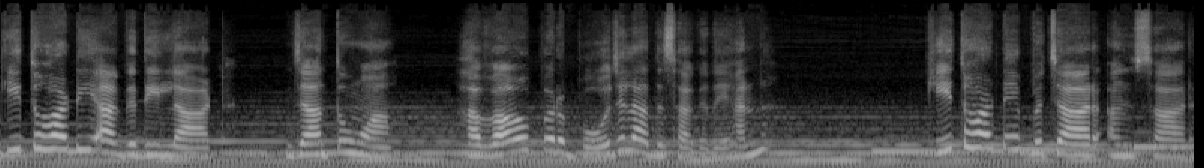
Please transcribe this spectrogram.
ਕੀ ਤੁਹਾਡੀ ਅੱਗ ਦੀ ਲਾਟ ਜਾਂ ਧੂਆਂ ਹਵਾ ਉੱਪਰ ਬੋਝ ਲੱਦ ਸਕਦੇ ਹਨ? ਕੀ ਤੁਹਾਡੇ ਵਿਚਾਰ ਅਨੁਸਾਰ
